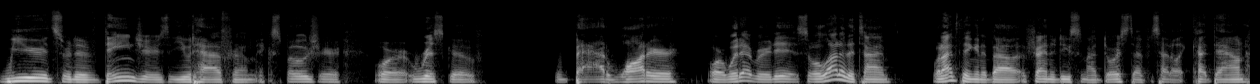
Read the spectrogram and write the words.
weird sort of dangers that you would have from exposure or risk of bad water or whatever it is. So a lot of the time, what I'm thinking about trying to do some outdoor stuff is how to like cut down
